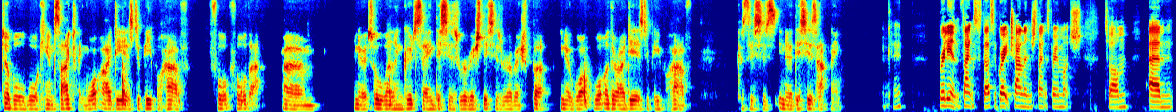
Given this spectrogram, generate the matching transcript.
double walking and cycling what ideas do people have for for that Um, you know, it's all well and good saying this is rubbish, this is rubbish, but you know, what what other ideas do people have? Because this is, you know, this is happening. Okay, brilliant. Thanks. That's a great challenge. Thanks very much, Tom um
